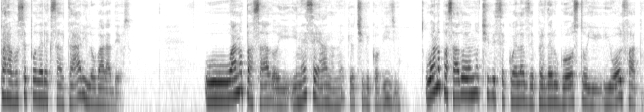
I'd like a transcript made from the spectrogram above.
para você poder exaltar e louvar a Deus. O ano passado, e, e nesse ano né, que eu tive Covid, o ano passado eu não tive sequelas de perder o gosto e, e o olfato.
